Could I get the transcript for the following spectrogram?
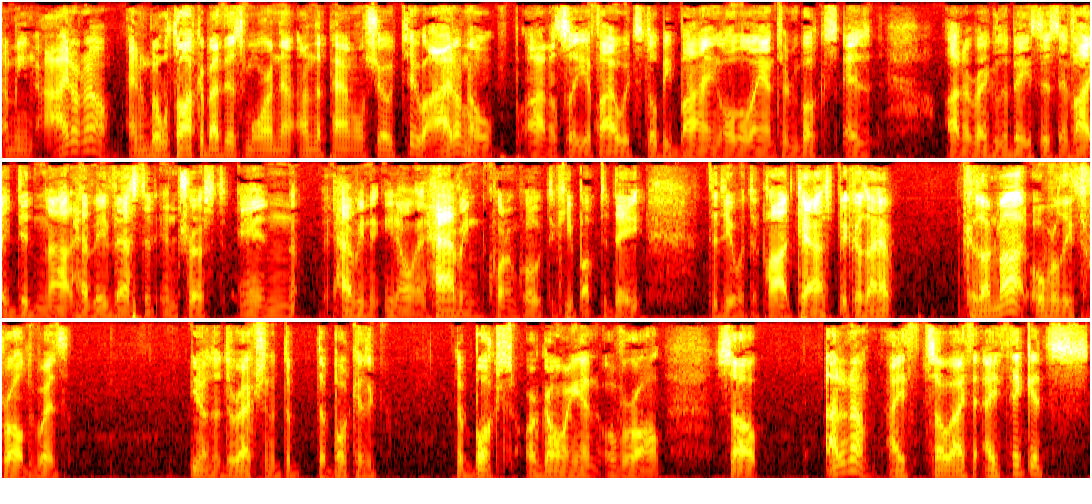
i mean i don't know. And we'll talk about this more on the on the panel show too. I don't know honestly if i would still be buying all the lantern books as on a regular basis if i did not have a vested interest in having you know having quote unquote to keep up to date to deal with the podcast because i have because i'm not overly thrilled with you know the direction that the the book has the books are going in overall. So I don't know. I so I th- I think it's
